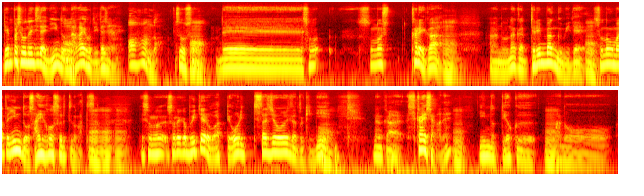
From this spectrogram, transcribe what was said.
電波少年時代にインドに長いこといたじゃない、あそうなんだ。そうそう、でそその彼が、あのなんかテレビ番組で、その後またインドを再訪するっていうのがあってさ、でそのそれが VTR 終わって降りスタジオを降りた時に、なんか司会者がね、インドってよく、あのー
